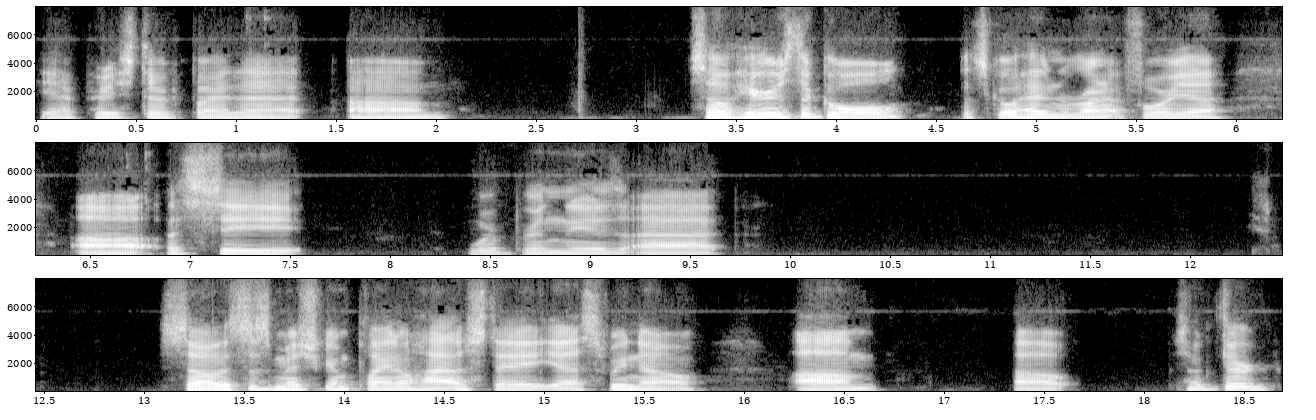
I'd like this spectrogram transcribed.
Yeah, pretty stoked by that. Um, so here's the goal. Let's go ahead and run it for you. Uh, let's see where Brindley is at. So this is Michigan playing Ohio State. Yes, we know. Um, uh, so they're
